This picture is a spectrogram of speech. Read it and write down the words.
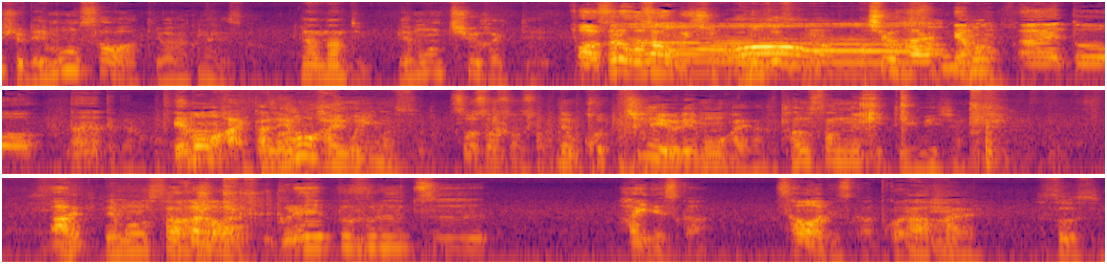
州レモンサワーって言わなくないですか？ななんていう？レモンチューハイってあそれ大阪も一緒。ああー。チューハイレモンあえっと何やったっけな？レモンハイ。とかあレモンハイも言います。そうそうそうそう。でもこっちでいうレモンハイなんか炭酸抜きってイメージなんですあえ？レモンサワー。のるわかる。グレープフルーツハイですか？サワーですか？とかっていう。あはい。そうですね。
